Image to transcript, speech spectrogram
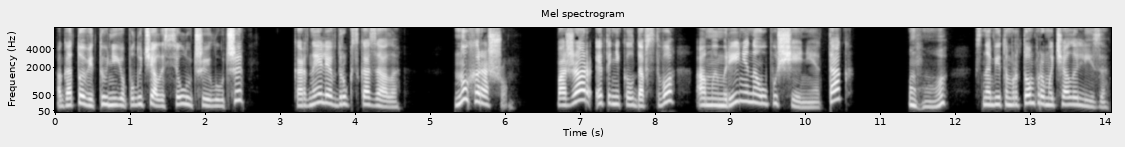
а готовить-то у нее получалось все лучше и лучше — Корнелия вдруг сказала, «Ну хорошо, пожар — это не колдовство, а мымринина упущение, так?» «Угу», — с набитым ртом промычала Лиза.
